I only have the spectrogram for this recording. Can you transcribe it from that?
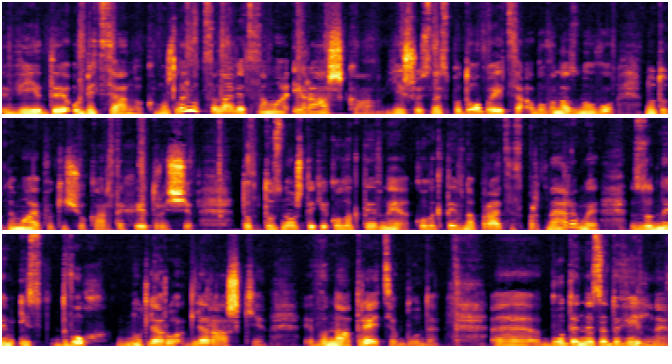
від обіцянок. Можливо, це навіть сама Ірашка, їй щось не сподобається, або вона знову, ну тут немає поки що карти хитрощів. Тобто, знову ж таки, колективна праця з партнерами з одним із двох, ну для, для Рашки, вона третя буде, е, буде незадовільне.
